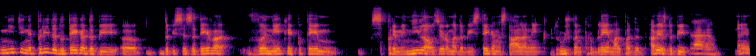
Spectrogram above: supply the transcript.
niti ne pride do tega, da bi, uh, da bi se zadeva v nekaj potem. Spremenila, oziroma da bi iz tega nastala nek družben problem, ali pa da, veš, da bi ja, ja. Ne,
